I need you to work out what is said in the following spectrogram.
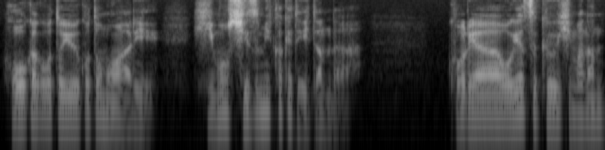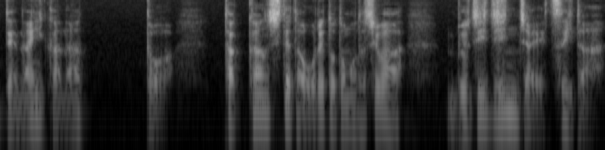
放課後ということもあり、日も沈みかけていたんだ。こりゃおやつ食う暇なんてないかな、と、達観してた俺と友達は、無事神社へ着いた。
